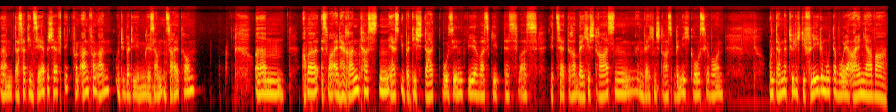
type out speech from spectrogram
Ähm, das hat ihn sehr beschäftigt von Anfang an und über den gesamten Zeitraum. Aber es war ein Herantasten erst über die Stadt, wo sind wir, was gibt es, was etc., welche Straßen, in welchen Straßen bin ich groß geworden. Und dann natürlich die Pflegemutter, wo er ein Jahr war.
